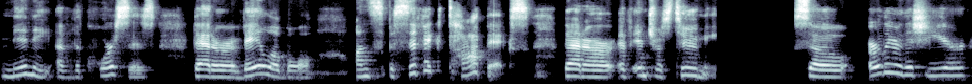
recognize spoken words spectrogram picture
many of the courses that are available on specific topics that are of interest to me. So earlier this year,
